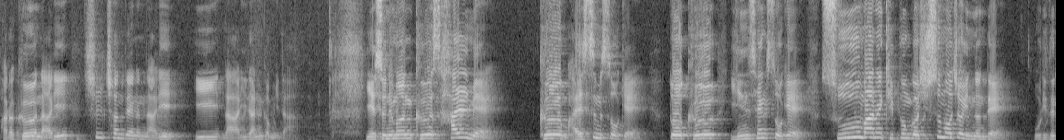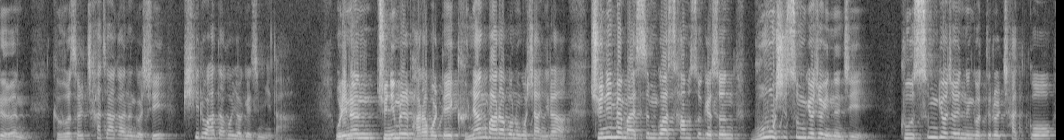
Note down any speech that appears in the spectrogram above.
바로 그 날이 실천되는 날이 이 날이라는 겁니다. 예수님은 그 삶에 그 말씀 속에 또 그 인생 속에 수많은 깊은 것이 숨어져 있는데 우리들은 그것을 찾아가는 것이 필요하다고 여겨집니다. 우리는 주님을 바라볼 때 그냥 바라보는 것이 아니라 주님의 말씀과 삶 속에선 무엇이 숨겨져 있는지 그 숨겨져 있는 것들을 찾고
